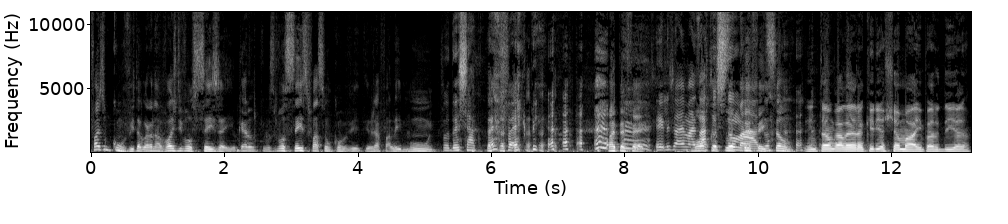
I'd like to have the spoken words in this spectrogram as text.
faz um convite agora na voz de vocês aí. Eu quero que vocês façam um convite. Eu já falei muito. Vou deixar com o Perfect. Vai, Perfect. Ele já é mais Mostra acostumado. A sua perfeição. Então, galera, queria chamar aí para o dia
